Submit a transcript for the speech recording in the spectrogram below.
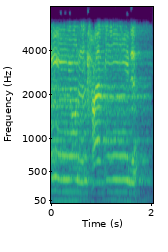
الْعَلِيُّ الْحَمِيدُ.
